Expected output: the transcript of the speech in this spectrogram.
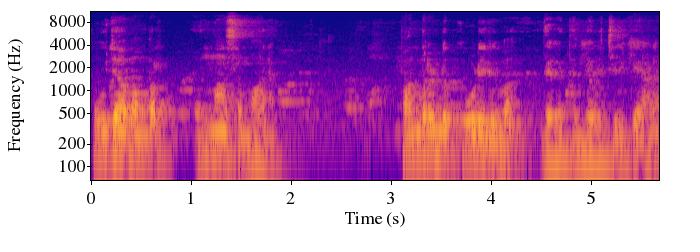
പൂജാ ബമ്പർ ഒന്നാം സമ്മാനം. പന്ത്രണ്ട് കോടി രൂപ അദ്ദേഹത്തിന് ലഭിച്ചിരിക്കുകയാണ്.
